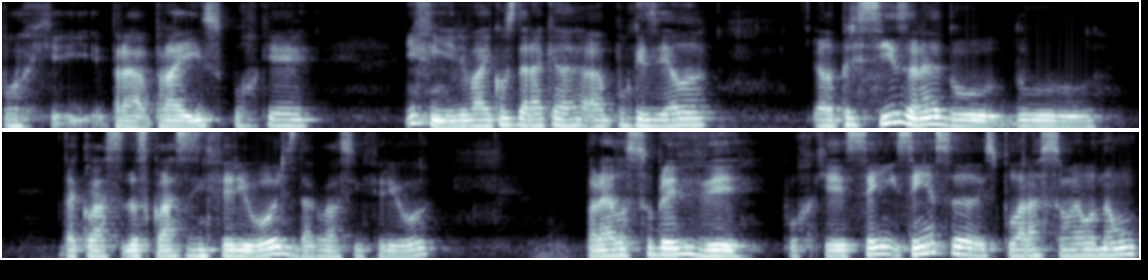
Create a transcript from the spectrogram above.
porque para isso, porque, enfim, ele vai considerar que a, a burguesia, ela, ela precisa, né, do, do, da classe, das classes inferiores, da classe inferior, para ela sobreviver, porque sem, sem essa exploração ela não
